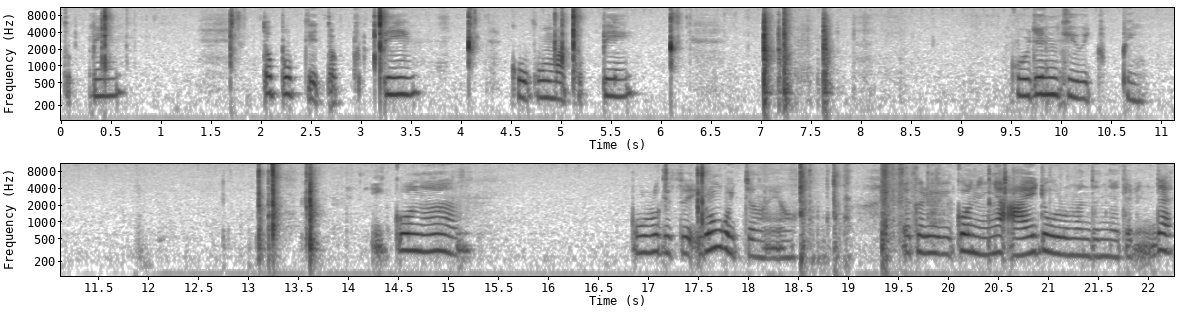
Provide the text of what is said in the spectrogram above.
토핑. 떡볶이 떡 토핑, 고구마 토핑, 골든 키위 토핑. 이거는 모르겠어요. 이런 거 있잖아요. 네, 그리고 이거는요 아이돌로 만든 애들인데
